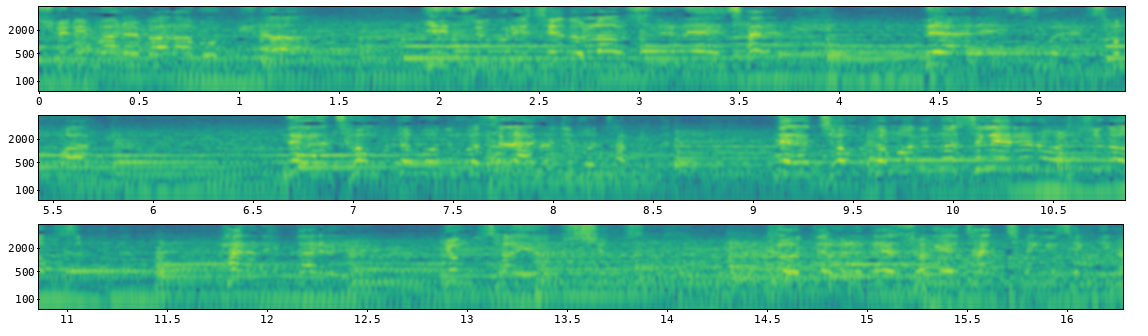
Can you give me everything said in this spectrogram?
주님만을 바라봅니다. 예수 그리스도의 놀라우신 은혜의 삶이 내 안에 있음을 선포합니다. 내가 처음부터 모든 것을 나누지 못합니다. 내가 처음부터 모든 것을 내려놓을 수가 없습니다. 하나님 나를 용서하여 주시옵소서. 그것 때문에 내 속에 자책이 생기고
